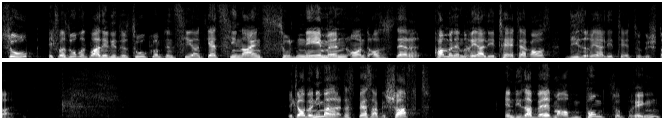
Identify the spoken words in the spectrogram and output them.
zu. Ich versuche quasi diese Zukunft ins Hier und Jetzt hineinzunehmen und aus der kommenden Realität heraus diese Realität zu gestalten. Ich glaube, niemand hat es besser geschafft, in dieser Welt mal auf den Punkt zu bringen,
